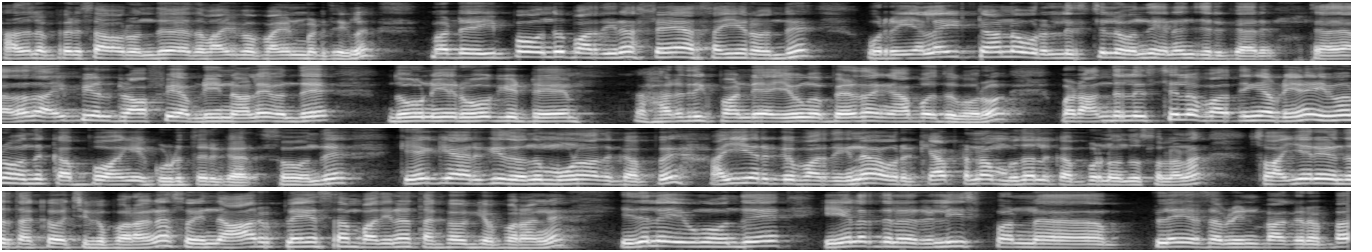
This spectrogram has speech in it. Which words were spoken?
அதில் பெருசாக அவர் வந்து அந்த வாய்ப்பை பயன்படுத்திக்கல. பட் இப்போ வந்து பார்த்தீங்கன்னா ஸ்ரேயா சையர் வந்து ஒரு எலைட்டான ஒரு லிஸ்ட்டில் வந்து இணைஞ்சிருக்காரு. அதாவது ஐபிஎல் ட்ராஃபி அப்படின்னாலே வந்து தோனி ரோஹிட்டு ஹர்திக் பாண்டியா இவங்க பேர் தான் ஞாபகத்துக்கு வரும். பட் அந்த லிஸ்ட்டில் பார்த்தீங்க அப்படின்னா இவரும் வந்து கப்பு வாங்கி கொடுத்துருக்காரு. ஸோ வந்து கேகேஆருக்கு இது வந்து மூணாவது கப்பு ஐயருக்கு பார்த்தீங்கன்னா ஒரு கேப்டனாக முதல் கப்புன்னு வந்து சொல்லலாம். ஸோ ஐயரே வந்து தக்க வச்சுக்க போகிறாங்க ஸோ இந்த ஆறு பிளேயர்ஸ் தான் பார்த்தீங்கன்னா தக்க வைக்க போகிறாங்க இதில் இவங்க வந்து ஏலத்தில் ரிலீஸ் பண்ண பிளேயர்ஸ் அப்படின்னு பார்க்குறப்ப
